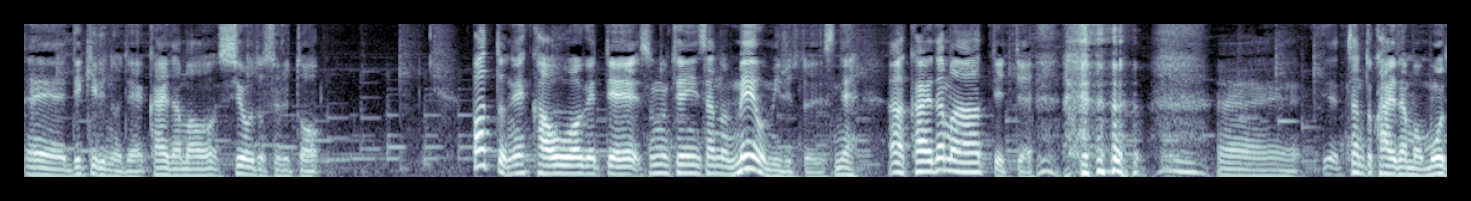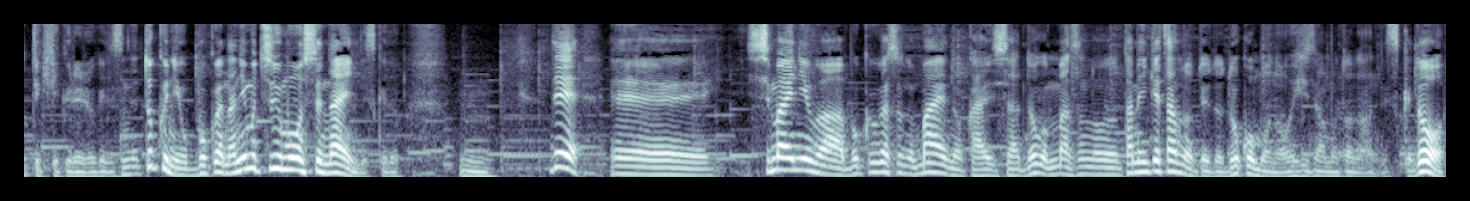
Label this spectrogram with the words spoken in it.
えー、できるので替え玉をしようとするとパッとね顔を上げてその店員さんの目を見るとですね「あ替え玉」って言って、えー、ちゃんと替え玉を持ってきてくれるわけですね。特に僕は何も注文してないんですけど、うん、で、えー、しまいには僕がその前の会社どまあそのため池さんのというとドコモのお膝元なんですけど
